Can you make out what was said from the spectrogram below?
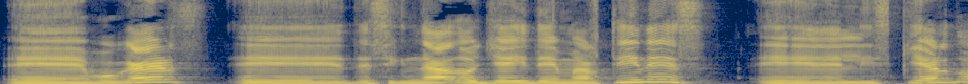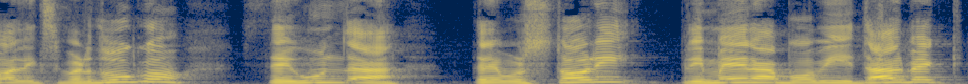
eh, eh, designado J.D. Martínez. Eh, el izquierdo, Alex Verdugo. Segunda, Trevor Story. Primera, Bobby Dalbeck.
